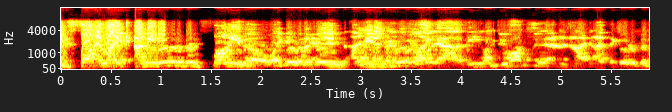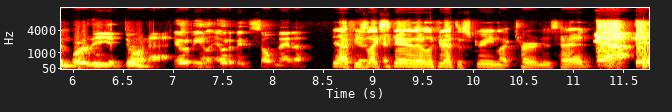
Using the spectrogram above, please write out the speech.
been fun. Like I mean, it would have been funny though. Like it would have been. I Yeah, mean, in a like, movie like like, that, he, you like, do something like that. and I, I think it would have been worthy of doing that. It would be. It would have been so meta. yeah, if he's like standing there looking at the screen, like turning his head, Yeah, yeah,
